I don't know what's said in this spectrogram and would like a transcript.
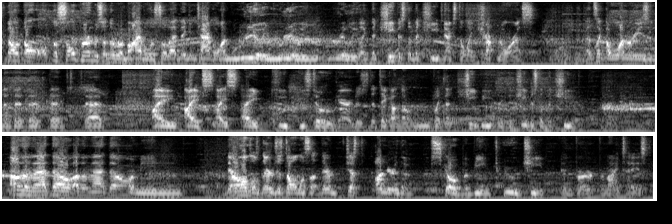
the, the, the sole purpose of the revival is so that they can tackle on really, really, really, like, the cheapest of the cheap next to, like, Chuck Norris. That's, like, the one reason that, that, that, that, that I, I, I, I keep these Touhou characters to take on the, like, the cheapy, like, the cheapest of the cheap. Other than that, though, other than that, though, I mean, they're almost, they're just almost, they're just under the scope of being too cheap for, for my taste.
